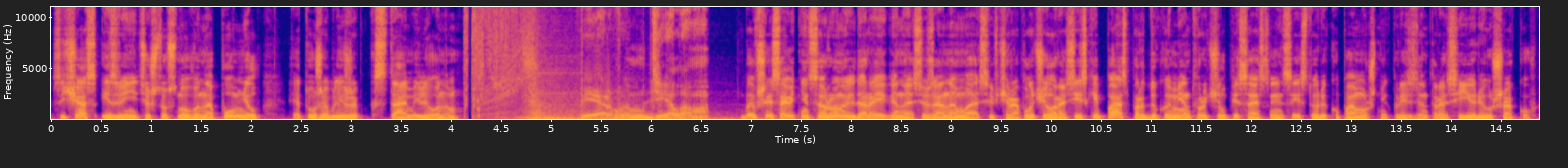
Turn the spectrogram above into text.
Сейчас, извините, что снова напомнил, это уже ближе к 100 миллионам. Первым делом. Бывшая советница Рональда Рейгана Сюзанна Масси вчера получила российский паспорт. Документ вручил писательница историку помощник президента России Юрий Ушаков.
